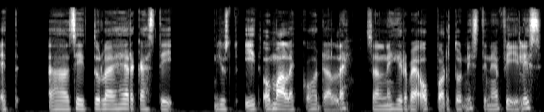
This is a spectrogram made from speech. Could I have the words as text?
että, äh, siitä tulee herkästi just it, omalle kohdalle sellainen hirveän opportunistinen fiilis,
